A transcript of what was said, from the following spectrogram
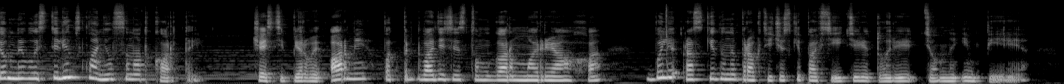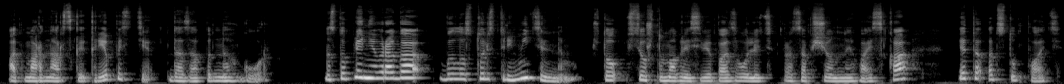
Темный властелин склонился над картой. Части первой армии под предводительством Гармаряха были раскиданы практически по всей территории Темной империи, от Марнарской крепости до Западных гор. Наступление врага было столь стремительным, что все, что могли себе позволить разобщенные войска, это отступать.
